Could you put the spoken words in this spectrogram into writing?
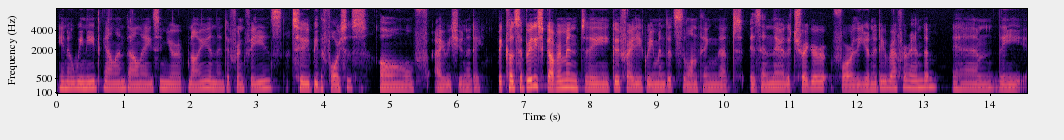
You know, we need gallant allies in Europe now in the different phase to be the forces of Irish unity because the British government, the Good Friday Agreement, that's the one thing that is in there, the trigger for the unity referendum. Um, the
